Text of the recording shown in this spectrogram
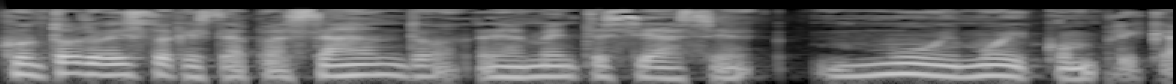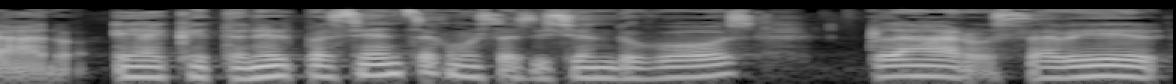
con todo esto que está pasando, realmente se hace muy, muy complicado. Y hay que tener paciencia, como estás diciendo vos, claro, saber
